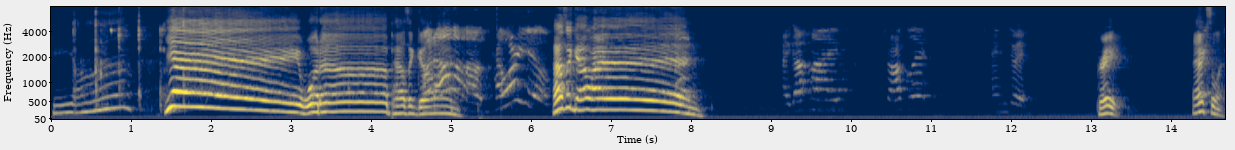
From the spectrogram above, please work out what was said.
She on? Yay! What up? How's it going? What up? How are you? How's it going? I got my chocolate. I'm good. Great. Excellent.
